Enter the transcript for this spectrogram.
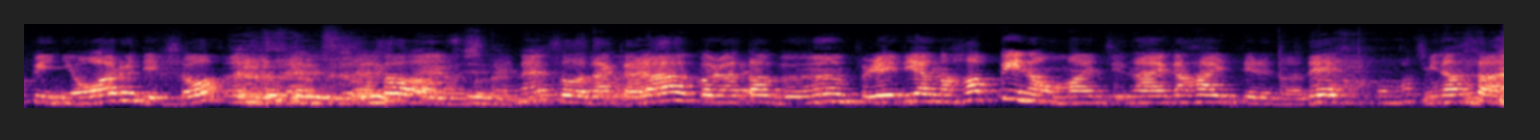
ッピーに終わるでしょ？そう。そう。だからこれは多分プレディアのハッピーなおまじないが入ってるので皆さん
